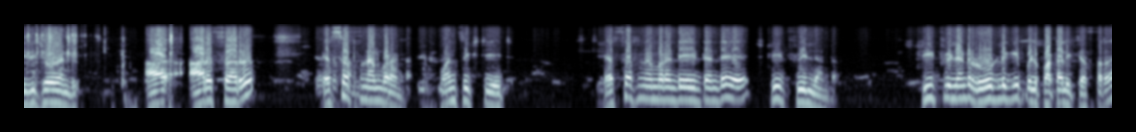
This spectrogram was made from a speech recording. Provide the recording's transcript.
ఇది చూడండి. ఆర్ఎస్ఆర్ ఎస్ఎఫ్ నెంబర్ అంట one sixty eight. SF number అంటే ఏంటంటే స్ట్రీట్ ఫీల్డ్ అంట. స్ట్రీట్ ఫీల్డ్ అంటే రోడ్లకి వీళ్ళు పట్టాలు ఇచ్చేస్తారా?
